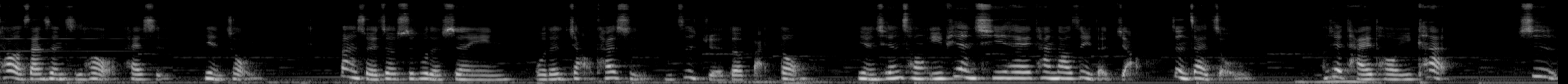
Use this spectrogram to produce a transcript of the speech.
敲了三声之后，开始念咒语。伴随着师傅的声音，我的脚开始不自觉的摆动。眼前从一片漆黑看到自己的脚正在走路，而且抬头一看，是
